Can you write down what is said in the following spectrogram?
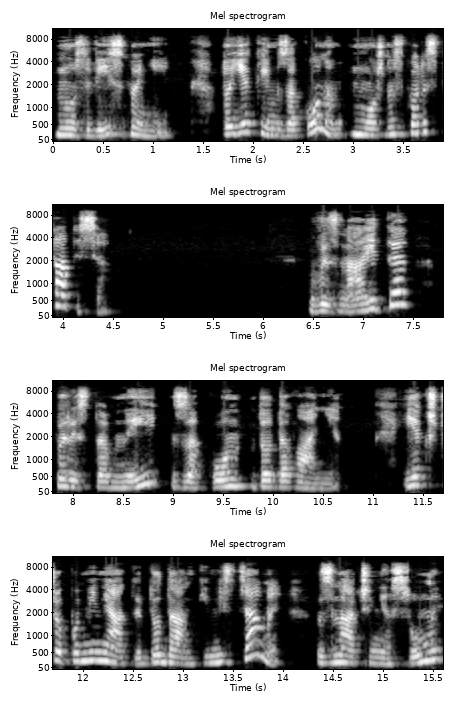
Ну, звісно, ні. То яким законом можна скористатися? Ви знаєте переставний закон додавання. Якщо поміняти доданки місцями, значення суми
